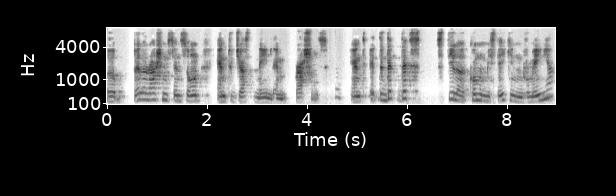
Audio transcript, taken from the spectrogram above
uh, Belarusians, and so on, and to just name them Russians. And that, that's still a common mistake in Romania.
